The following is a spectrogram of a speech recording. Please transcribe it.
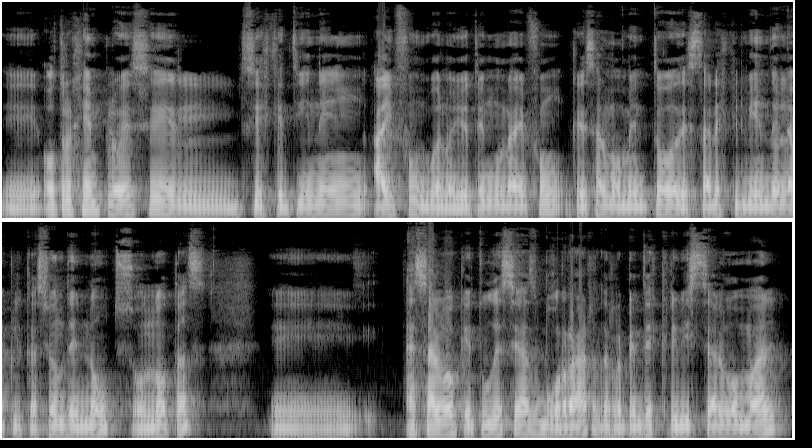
Eh, otro ejemplo es el, si es que tienen iPhone, bueno, yo tengo un iPhone, que es al momento de estar escribiendo en la aplicación de Notes o Notas, eh, es algo que tú deseas borrar, de repente escribiste algo mal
